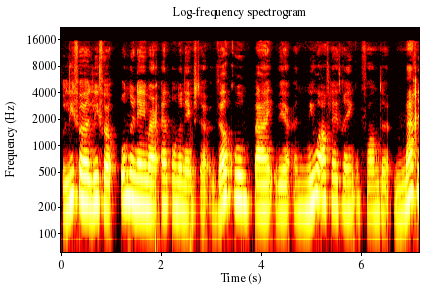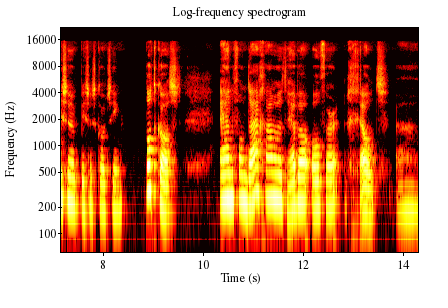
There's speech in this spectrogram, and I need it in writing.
Lieve, lieve ondernemer en onderneemster, welkom bij weer een nieuwe aflevering van de Magische Business Coaching Podcast. En vandaag gaan we het hebben over geld. Ehm,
